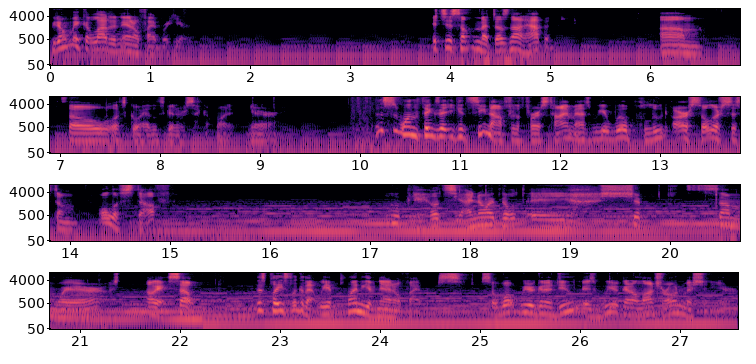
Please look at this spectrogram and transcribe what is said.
we don't make a lot of nanofiber here. It's just something that does not happen. Um, so let's go ahead. Let's get our second one here. This is one of the things that you can see now for the first time as we will pollute our solar system full of stuff. Okay, let's see. I know I built a ship somewhere. Okay, so this place, look at that. We have plenty of nanofibers. So what we are going to do is we are going to launch our own mission here.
